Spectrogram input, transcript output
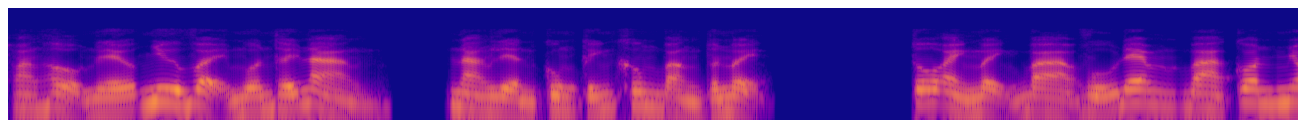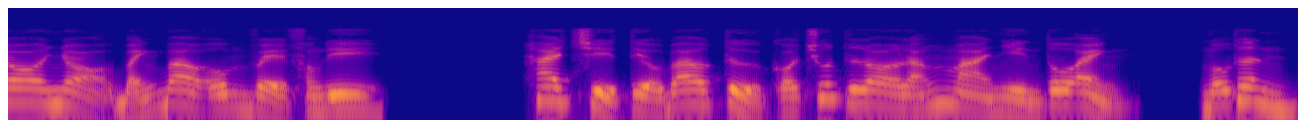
hoàng hậu nếu như vậy muốn thấy nàng, nàng liền cung kính không bằng tuân mệnh. Tô ảnh mệnh bà Vũ đem bà con nho nhỏ bánh bao ôm về phòng đi. Hai chỉ tiểu bao tử có chút lo lắng mà nhìn tô ảnh, mẫu thân,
